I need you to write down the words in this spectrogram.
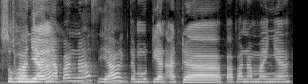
Suhunya cuacanya panas ya kemudian ada apa namanya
